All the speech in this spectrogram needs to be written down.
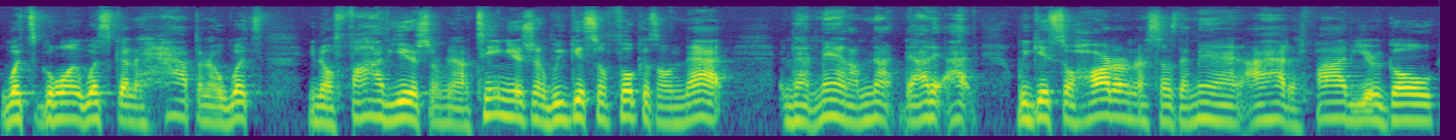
what's going what's going to happen or what's you know five years from now ten years from now we get so focused on that and that man, I'm not that. I, we get so hard on ourselves that man, I had a five year goal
